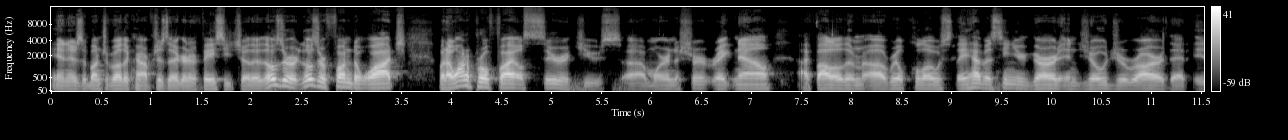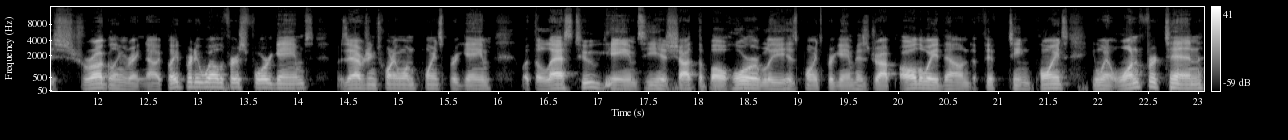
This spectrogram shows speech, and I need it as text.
and there's a bunch of other conferences that are going to face each other. Those are those are fun to watch. But I want to profile Syracuse. Uh, I'm wearing the shirt right now. I follow them uh, real close. They have a senior guard in Joe Girard that is struggling right now. He played pretty well the first four games, was averaging 21 points per game. But the last two games, he has shot the ball horribly. His points per game has dropped all the way down to 15 points. He went one for 10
